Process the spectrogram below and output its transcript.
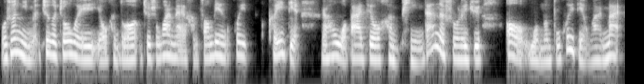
我说你们这个周围有很多，就是外卖很方便，会可以点。然后我爸就很平淡的说了一句，哦，我们不会点外卖。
